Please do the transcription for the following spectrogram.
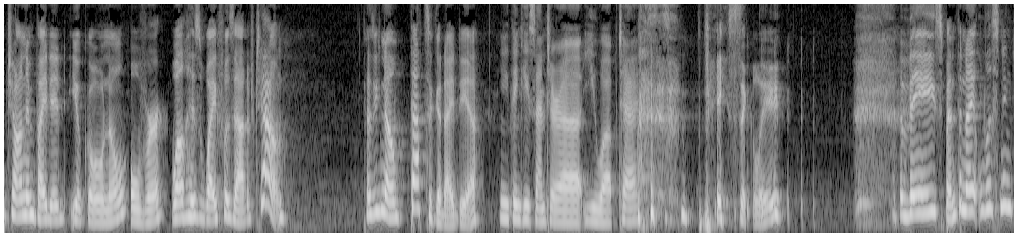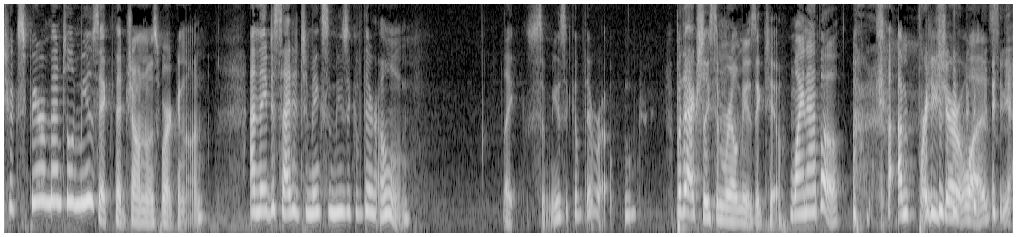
John invited Yoko Ono over while his wife was out of town. Because, you know, that's a good idea, You think he sent her a "you up" text? basically. they spent the night listening to experimental music that John was working on. And they decided to make some music of their own. Like some music of their own. But actually, some real music too. Why not both? I'm pretty sure it was. Yeah.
